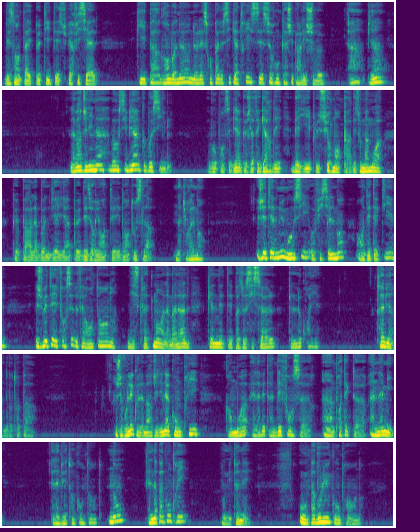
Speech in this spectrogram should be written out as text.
des entailles petites et superficielles, qui, par grand bonheur, ne laisseront pas de cicatrices et seront cachées par les cheveux. Ah, bien. La Margellina va aussi bien que possible. Vous pensez bien que je la fais garder, veiller plus sûrement par des hommes à moi que par la bonne vieille un peu désorientée dans tout cela, naturellement. J'étais venu, moi aussi, officiellement, en détective, et je m'étais efforcé de faire entendre, discrètement à la malade, qu'elle n'était pas aussi seule qu'elle le croyait. Très bien de votre part. Je voulais que la Margellina comprît qu'en moi elle avait un défenseur, un protecteur, un ami. Elle a dû être contente. Non, elle n'a pas compris. Vous m'étonnez. Ou pas voulu comprendre.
